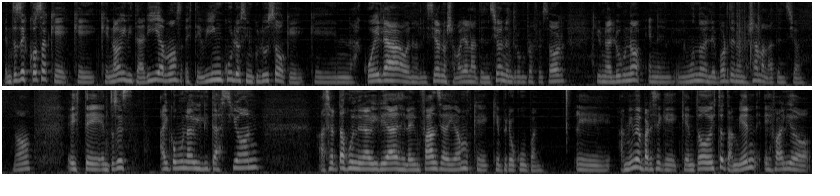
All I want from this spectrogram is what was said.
Entonces, cosas que, no habilitaríamos, este, vínculos incluso que, en la escuela o en el liceo nos llamarían la atención entre un profesor y un alumno, en el, el mundo del deporte no nos llaman la atención, ¿no? Este, entonces, hay como una habilitación a ciertas vulnerabilidades de la infancia, digamos, que, que preocupan. Eh, a mí me parece que, que, en todo esto también es válido,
